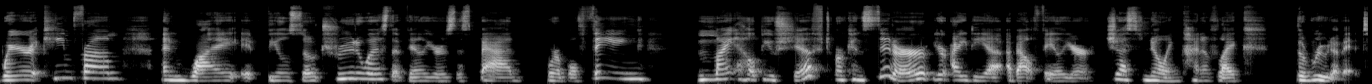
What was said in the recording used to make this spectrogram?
where it came from and why it feels so true to us that failure is this bad, horrible thing might help you shift or consider your idea about failure, just knowing kind of like the root of it.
